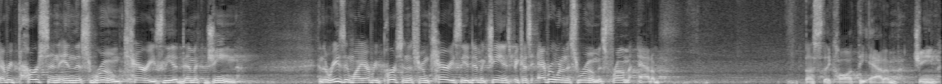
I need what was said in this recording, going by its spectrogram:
Every person in this room carries the Adamic gene. And the reason why every person in this room carries the Adamic gene is because everyone in this room is from Adam. Thus, they call it the Adam gene.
